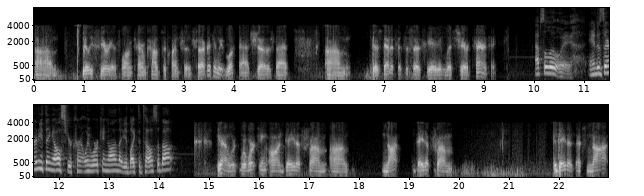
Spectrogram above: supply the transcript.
um, really serious long-term consequences. So everything we've looked at shows that um, there's benefits associated with shared parenting. Absolutely. And is there anything else you're currently working on that you'd like to tell us about? Yeah, we're, we're working on data from um, not data from data that's not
